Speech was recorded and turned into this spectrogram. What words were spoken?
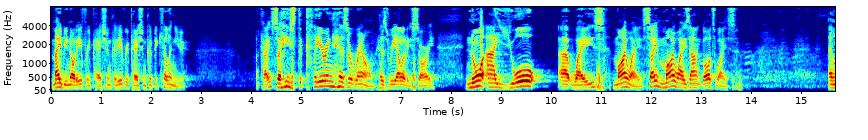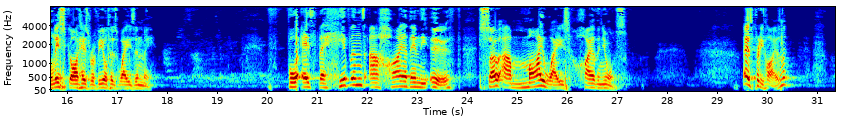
Maybe not every passion, because every passion could be killing you. Okay, so he's declaring his realm, his reality, sorry. Nor are your uh, ways my ways. Say, my ways aren't God's ways. Unless God has revealed his ways in me. For as the heavens are higher than the earth, so are my ways higher than yours. That's pretty high, isn't it?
